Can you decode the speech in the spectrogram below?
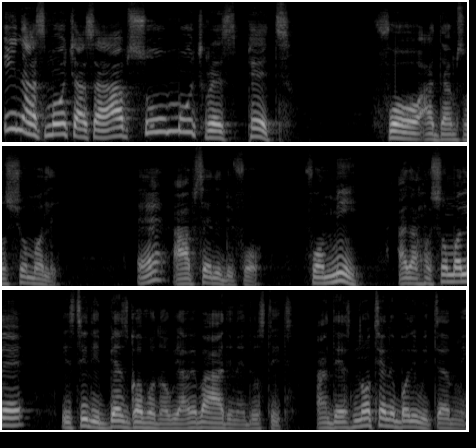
Inasmuch as I have so much respect for Adams Oshiomhole, eh? I have said it before. For me, Adams Oshiomhole is still the best governor we have ever had in Edo State. And there's not anybody will tell me.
